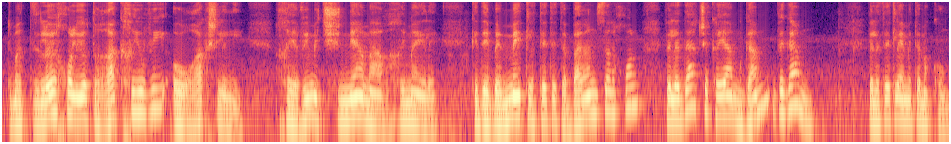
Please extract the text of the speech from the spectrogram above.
זאת אומרת, זה לא יכול להיות רק חיובי או רק שלילי. חייבים את שני המערכים האלה, כדי באמת לתת את הבלנס הנכון, ולדעת שקיים גם וגם, ולתת להם את המקום.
